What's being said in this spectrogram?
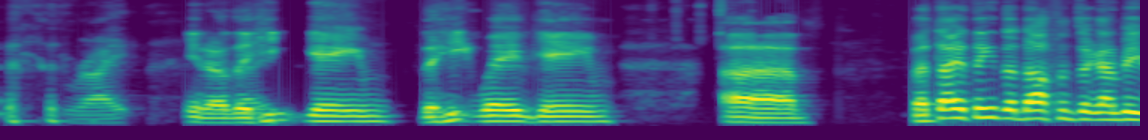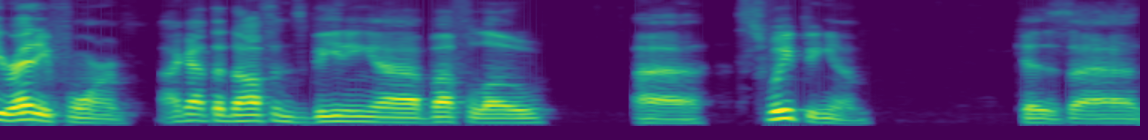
right. you know, the right. Heat game, the Heat Wave game. Uh, but I think the Dolphins are going to be ready for him. I got the Dolphins beating uh, Buffalo, uh, sweeping them because uh,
